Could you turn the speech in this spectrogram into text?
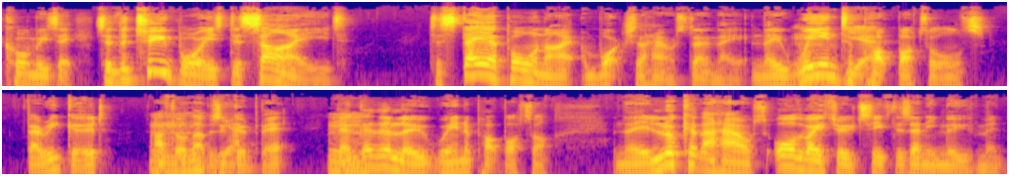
Call, Elizabeth Z. So the two boys decide to stay up all night and watch the house, don't they? And they wee mm. into yeah. pop bottles. Very good. I thought that mm-hmm. was a Yeah. good bit. Don't mm-hmm. go to the loo, wee in a pop bottle. And they look at the house all the way through to see if there's any movement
